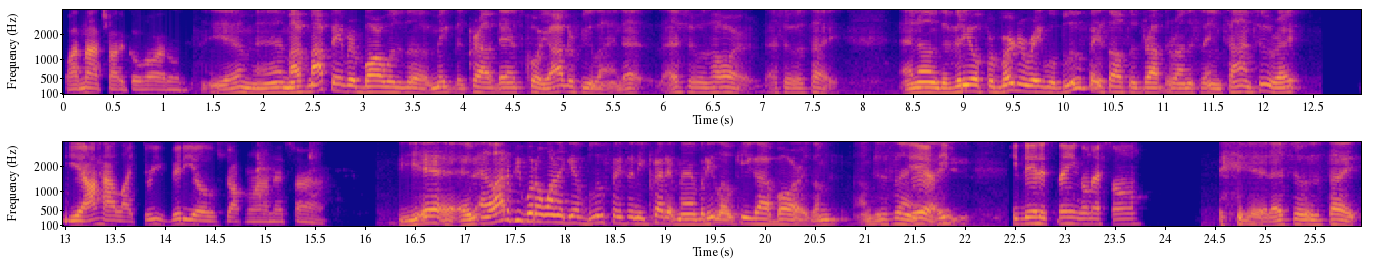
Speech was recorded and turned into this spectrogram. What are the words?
Why not try to go hard on it? Yeah, man. My my favorite bar was the make the crowd dance choreography line. That that shit was hard. That shit was tight. And um, the video for Murder Rate with Blueface also dropped around the same time too, right? Yeah, I had like three videos dropping around that time. Yeah, and, and a lot of people don't want to give Blueface any credit, man, but he low key got bars. I'm I'm just saying. Yeah, Like, he, he did his thing on that song. yeah, that shit was tight.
